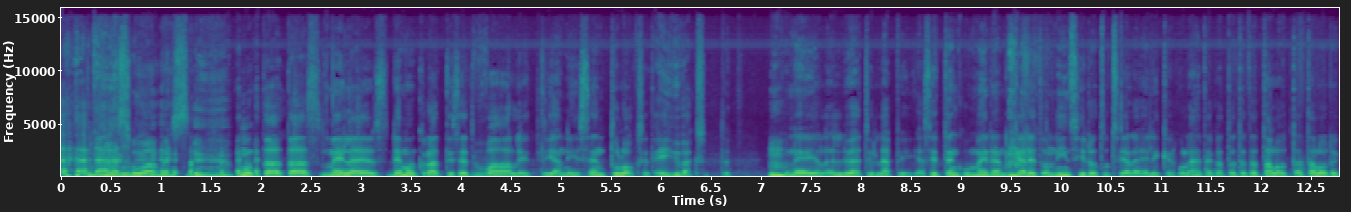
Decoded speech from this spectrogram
Täällä Suomessa. mutta taas meillä edes demokraattiset vaalit ja niin sen tulokset ei hyväksytty. Mm. kun ne ei ole lyöty läpi. Ja sitten kun meidän kädet on niin sidotut siellä, eli kun lähdetään katsomaan tätä taloutta ja talouden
